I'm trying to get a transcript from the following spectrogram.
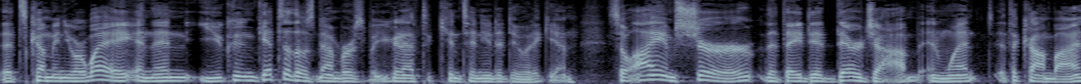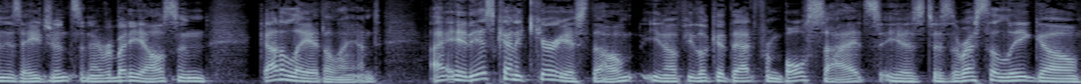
That's coming your way, and then you can get to those numbers, but you're going to have to continue to do it again. So I am sure that they did their job and went at the combine, as agents and everybody else, and got a lay of the land. I, it is kind of curious, though. You know, if you look at that from both sides, is does the rest of the league go,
